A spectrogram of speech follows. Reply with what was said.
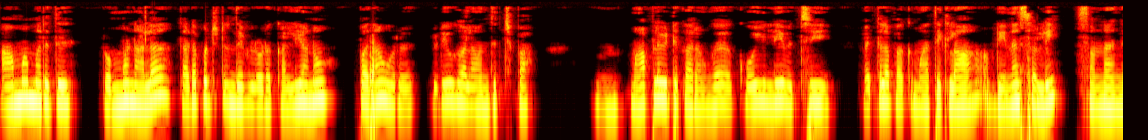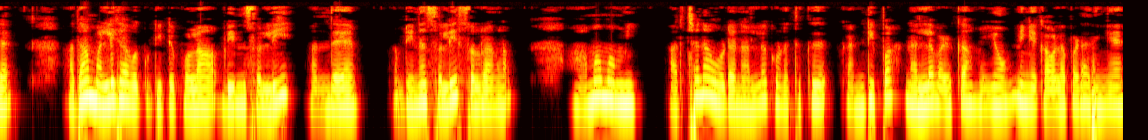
ஆமா மருது. ரொம்ப நாளா தடைப்பட்டு இருந்த இவளோட கல்யாணம் இப்பதான் ஒரு விடிவு காலம் வந்துருச்சுப்பா. மாப்பிள்ளை வீட்டுக்காரவங்க கோயிலே வச்சு வெத்தலை பாக்கு மாத்திக்கலாம் அப்படின்னு சொல்லி சொன்னாங்க. அதான் மல்லிகாவை கூட்டிட்டு போலாம் அப்படின்னு சொல்லி வந்தேன் அப்படின்னு சொல்லி சொல்றாங்களாம். ஆமா மம்மி அர்ச்சனாவோட நல்ல குணத்துக்கு கண்டிப்பா நல்ல வழக்கு அமையும். நீங்க கவலைப்படாதீங்க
